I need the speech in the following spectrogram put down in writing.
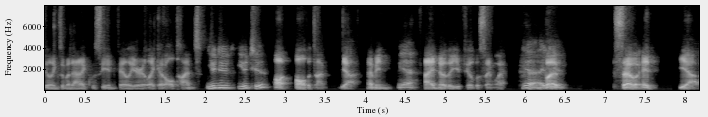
feelings of inadequacy and failure, like at all times, You do. You too. all, all the time. Yeah. I mean, Yeah. I know that you feel the same way. Yeah. I But- do. so it yeah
